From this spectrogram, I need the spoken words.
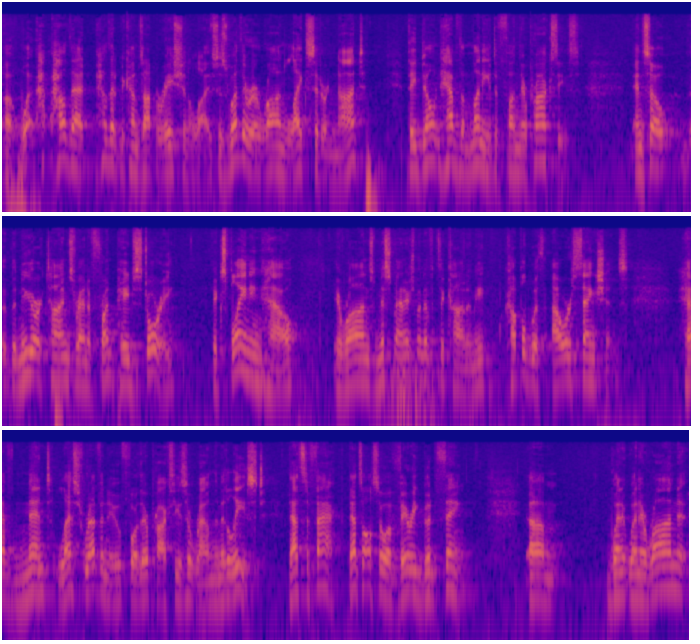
uh, what, how, that, how that becomes operationalized is whether Iran likes it or not, they don't have the money to fund their proxies. And so the, the New York Times ran a front page story explaining how Iran's mismanagement of its economy, coupled with our sanctions, have meant less revenue for their proxies around the Middle East. That's a fact. That's also a very good thing. Um, when, when Iran,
